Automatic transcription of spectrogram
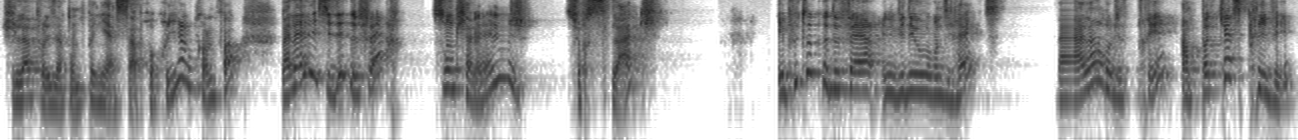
Je suis là pour les accompagner à s'approprier, encore une fois. Bah, elle a décidé de faire son challenge sur Slack. Et plutôt que de faire une vidéo en direct, bah, elle a enregistré un podcast privé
